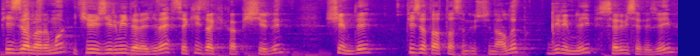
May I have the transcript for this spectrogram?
Pizzalarımı 220 derecede 8 dakika pişirdim. Şimdi pizza tahtasının üstüne alıp dilimleyip servis edeceğim.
